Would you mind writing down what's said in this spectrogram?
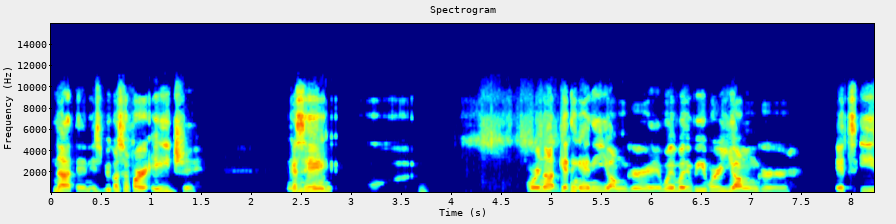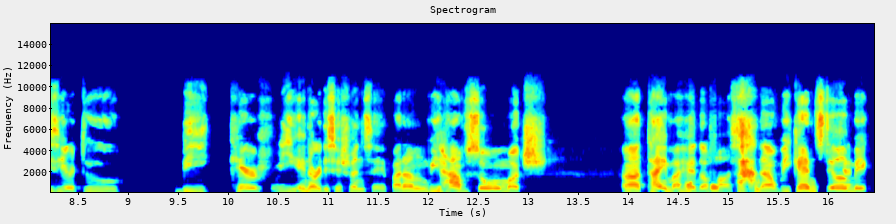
natin is because of our age eh. Kasi we're not getting any younger eh. When, when we were younger, it's easier to be carefree in our decisions eh. Parang we have so much uh, time ahead of us na we can still make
